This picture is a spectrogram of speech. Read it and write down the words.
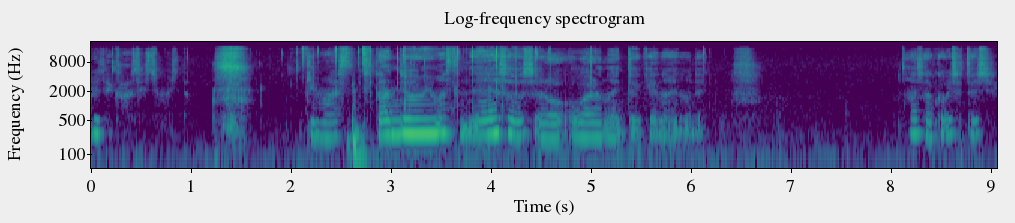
べて完成しましたいきます。壇上見ますね。そろそろ終わらないといけないので。ママさん髪セットして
